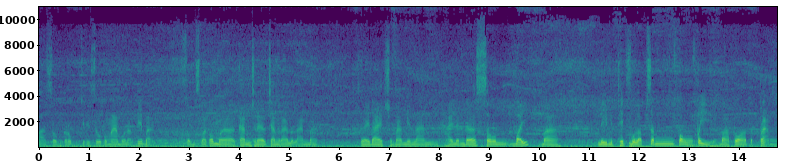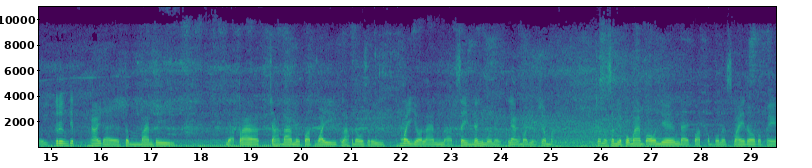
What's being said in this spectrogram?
បាទសូមគោរពជម្រាបសួរប្រមាណបងប្អូនគ្នាបាទសូមស្វាគមន៍មកកាន់ Channel ច័ន្ទរាលឡានបាទថ្ងៃដែរខ្ញុំបានមានឡាន Highlander 03បាទ limited full option ប៉ុង2បាទពណ៌ទឹកប្រាក់មួយគ្រឿងទៀតហើយដែលទៅមិនបានពីអ្នកប្រើចាស់ដើមនៃគាត់វាយផ្លាស់ប្ដូរសេរីថ្មីយកឡានផ្សេងហ្នឹងជាមួយនឹងឃ្លាំងរបស់យើងខ្ញុំបាទ ចឹងបើសិនជាពុកម៉ែបងប្អូនយើងដែលគាត់កំពុងតែស្វែងរកប្រភេទ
